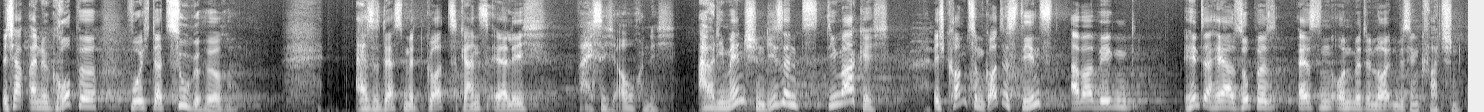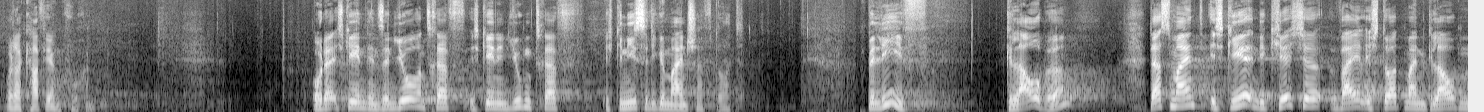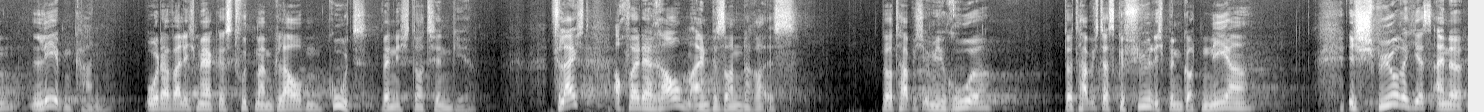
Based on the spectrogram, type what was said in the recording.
Ich habe eine Gruppe, wo ich dazugehöre. Also das mit Gott, ganz ehrlich, weiß ich auch nicht. Aber die Menschen, die sind, die mag ich. Ich komme zum Gottesdienst, aber wegen hinterher Suppe essen und mit den Leuten ein bisschen quatschen oder Kaffee und Kuchen. Oder ich gehe in den Seniorentreff, ich gehe in den Jugendtreff, ich genieße die Gemeinschaft dort. Belief Glaube, das meint, ich gehe in die Kirche, weil ich dort meinen Glauben leben kann oder weil ich merke, es tut meinem Glauben gut, wenn ich dorthin gehe. Vielleicht auch, weil der Raum ein besonderer ist. Dort habe ich irgendwie Ruhe, dort habe ich das Gefühl, ich bin Gott näher. Ich spüre, hier ist eine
